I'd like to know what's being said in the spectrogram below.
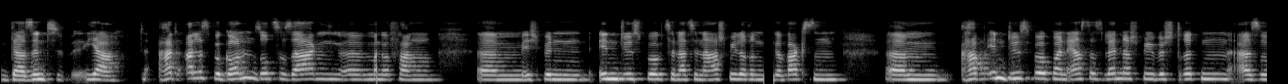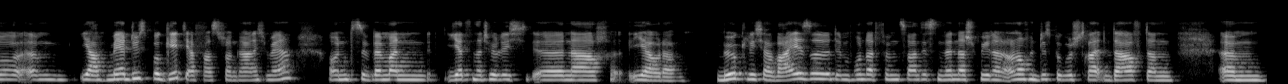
da sind, ja, hat alles begonnen sozusagen, äh, angefangen. Ähm, ich bin in Duisburg zur Nationalspielerin gewachsen, ähm, habe in Duisburg mein erstes Länderspiel bestritten. Also ähm, ja, mehr Duisburg geht ja fast schon gar nicht mehr. Und wenn man jetzt natürlich äh, nach, ja, oder möglicherweise dem 125. Länderspiel dann auch noch in Duisburg bestreiten darf, dann ähm,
